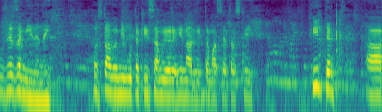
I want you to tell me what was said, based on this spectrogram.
вже замінений. Поставив йому такий самий оригінальний томасетовський фільтр, а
